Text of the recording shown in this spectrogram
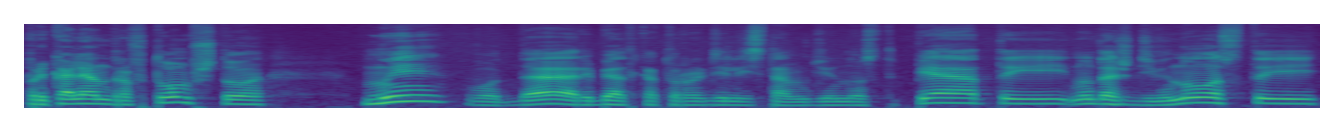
приколяндра в том, что мы, вот, да, ребята, которые родились там в 95-й, ну, даже 90-й,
